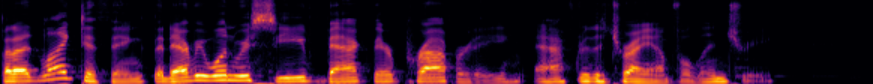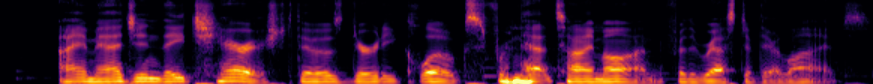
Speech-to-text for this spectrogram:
but I'd like to think that everyone received back their property after the triumphal entry. I imagine they cherished those dirty cloaks from that time on for the rest of their lives.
